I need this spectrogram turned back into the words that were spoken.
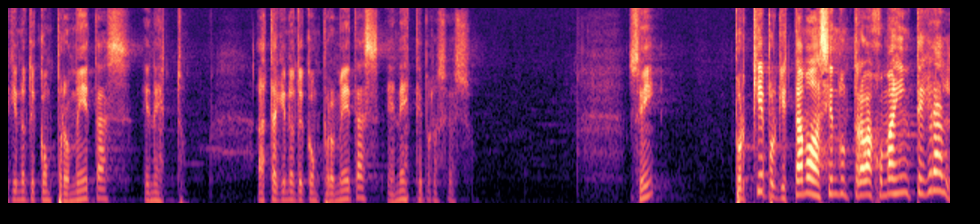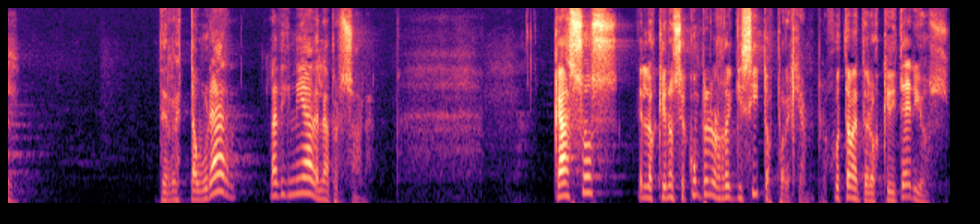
que no te comprometas en esto. Hasta que no te comprometas en este proceso. ¿Sí? ¿Por qué? Porque estamos haciendo un trabajo más integral de restaurar la dignidad de la persona casos en los que no se cumplen los requisitos, por ejemplo, justamente los criterios.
